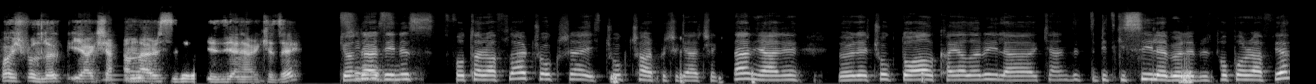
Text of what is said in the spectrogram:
Hoş bulduk. İyi akşamlar size izleyen herkese. Gönderdiğiniz Şimdi... fotoğraflar çok şey, çok çarpıcı gerçekten. Yani böyle çok doğal kayalarıyla, kendi bitkisiyle böyle bir topografya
